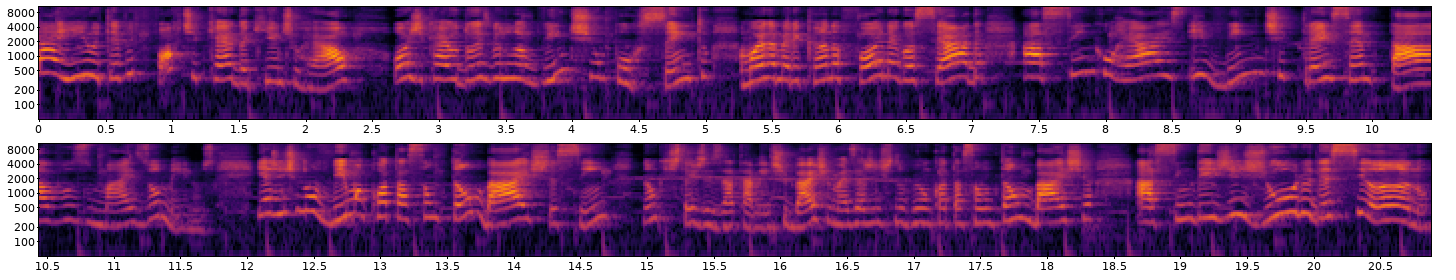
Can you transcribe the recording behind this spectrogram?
caiu e teve forte queda aqui ante o real. Hoje caiu 2,21%. A moeda americana foi negociada a R$ 5,23 mais ou menos. E a gente não viu uma cotação tão baixa assim, não que esteja exatamente baixa, mas a gente não viu uma cotação tão baixa assim desde julho desse ano.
